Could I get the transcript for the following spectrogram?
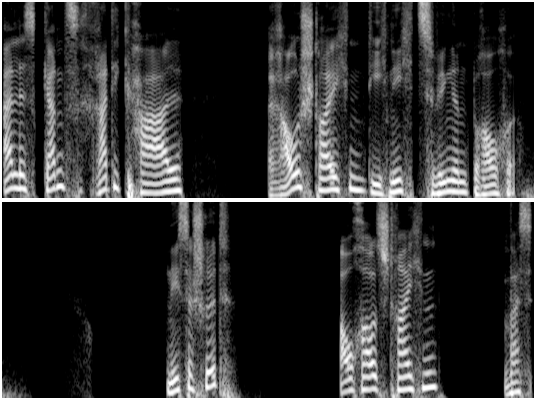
alles ganz radikal rausstreichen, die ich nicht zwingend brauche. Nächster Schritt. Auch rausstreichen, was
